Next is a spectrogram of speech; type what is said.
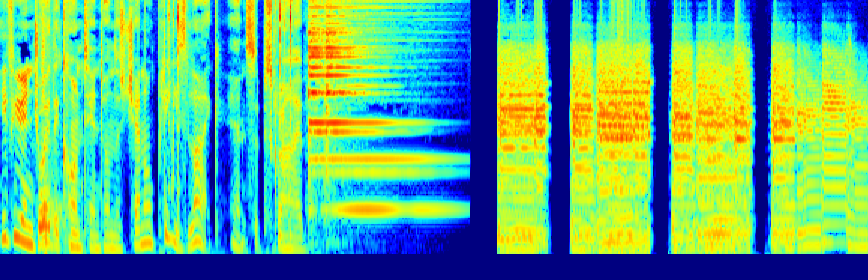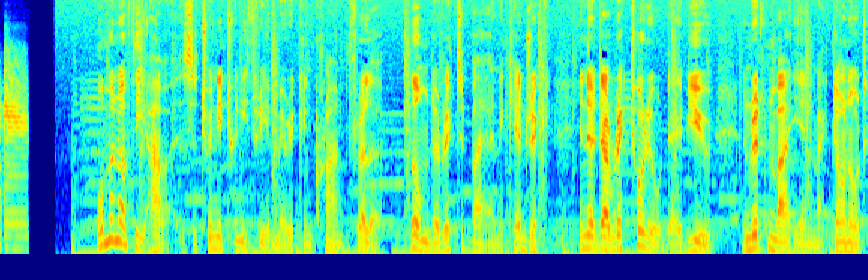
If you enjoy the content on this channel, please like and subscribe. Woman of the Hour is a 2023 American crime thriller film directed by Anna Kendrick in her directorial debut and written by Ian McDonald.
